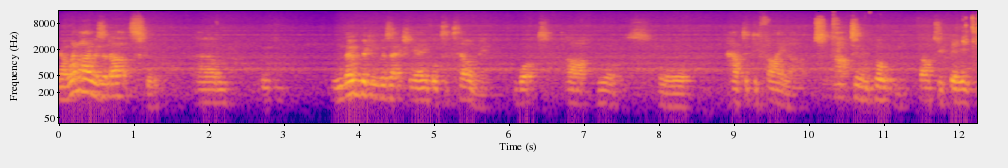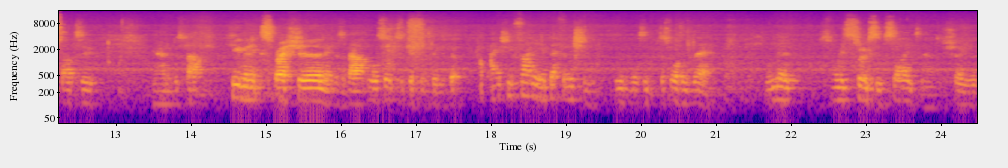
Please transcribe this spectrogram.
Now, when I was at art school, um, nobody was actually able to tell me what art was or how to define art. It's far too important, far too big, far too, you know, it was about human expression, it was about all sorts of different things, but actually finding a definition wasn't, just wasn't there. I'm going to whiz through some slides now to show you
